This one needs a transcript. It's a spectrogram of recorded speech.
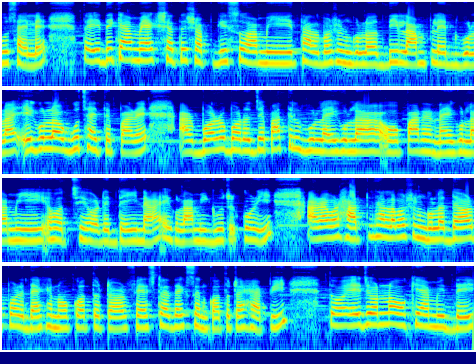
গুছাইলে। তো এদিকে আমি একসাথে সব কিছু আমি থাল বাসনগুলো দিলাম, প্লেটগুলা, এগুলাও গুছাইতে পারে। আর বড় বড় যে পাতিলগুলা, এগুলা ও পারে না, এগুলো আমি হচ্ছে ওরে দেই না, এগুলো আমি করি। আর আমার হাতে থালা বাসনগুলো দেওয়ার পরে দেখেন ও কতটা ওর ফেসটা দেখছেন, কতটা হ্যাপি তো এই জন্য ওকে আমি দেই,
